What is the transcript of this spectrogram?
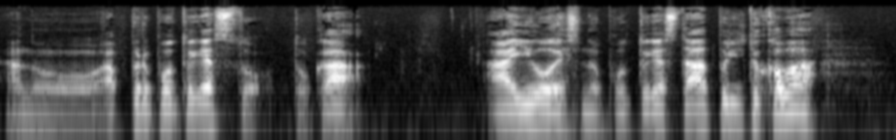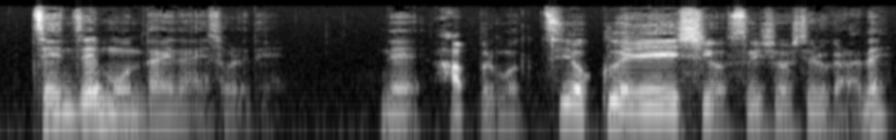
あの、Apple Podcast とか、iOS のポッドキャストアプリとかは、全然問題ない、それで。ね、Apple も強く AAC を推奨してるからね。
